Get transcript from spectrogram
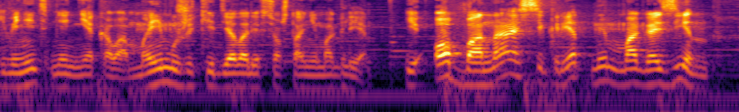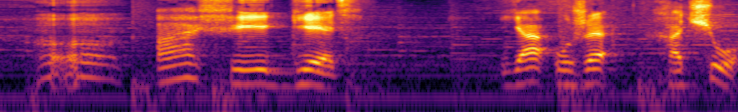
И винить мне некого. Мои мужики делали все, что они могли. И оба-на, секретный магазин. офигеть. Я уже хочу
